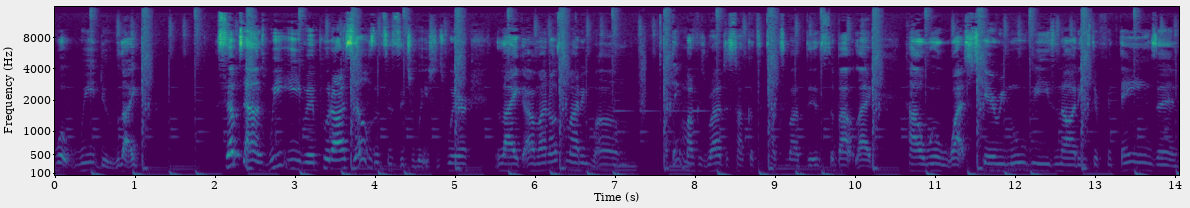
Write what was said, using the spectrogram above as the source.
what we do. Like, sometimes we even put ourselves into situations where, like, um, I know somebody, um, I think Marcus Rogers talk, talks about this, about like how we'll watch scary movies and all these different things. And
